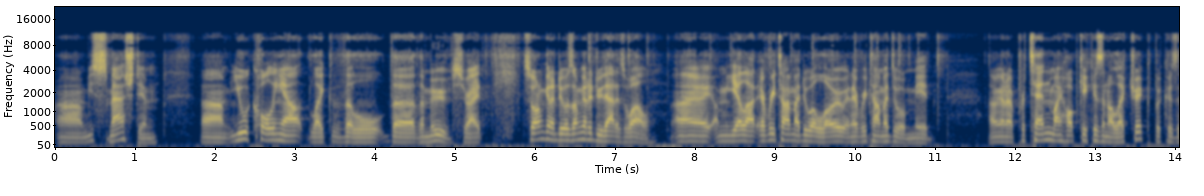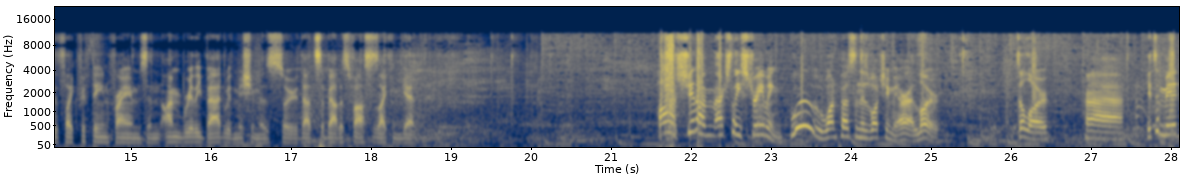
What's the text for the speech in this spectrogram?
Um, you smashed him. Um, you were calling out like the the the moves, right? So what I'm gonna do is I'm gonna do that as well. I I'm gonna yell out every time I do a low and every time I do a mid. I'm gonna pretend my hop kick is an electric because it's like 15 frames and I'm really bad with Mishimas, so that's about as fast as I can get. Oh shit, I'm actually streaming! Woo! One person is watching me. Alright, low. It's a low. Ah, it's a mid.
